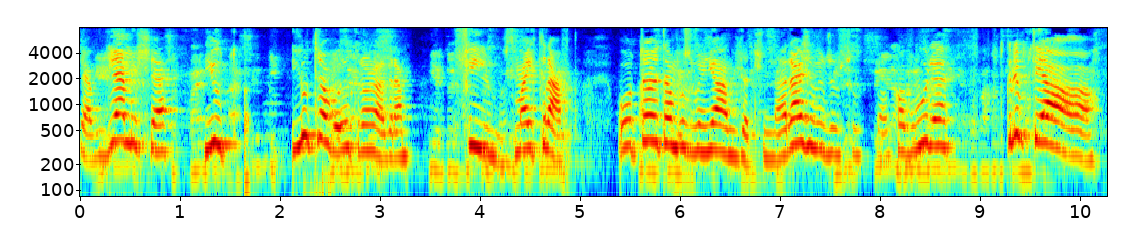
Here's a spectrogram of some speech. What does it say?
Ja się jutro. Jutro, bo jutro nagram film z Minecraft. Bo to tam pozmieniałam rzeczy. Na razie widzę w górę. Subskrypcja!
